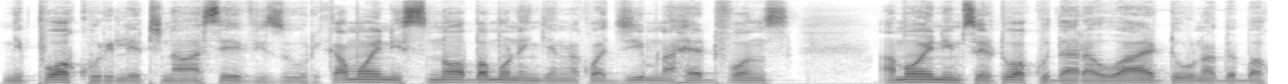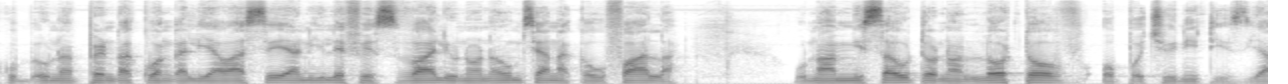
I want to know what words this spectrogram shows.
ni poa kurelate na wasee vizuri. Kama we ni snob ama unaingianga kwa gym na headphones ama we ni msetu wa kudharau watu unabeba unapenda kuangalia wasee yani ile face value unaona umse anakaufala una miss out on a lot of opportunities ya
